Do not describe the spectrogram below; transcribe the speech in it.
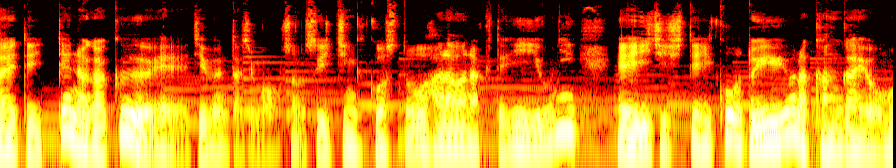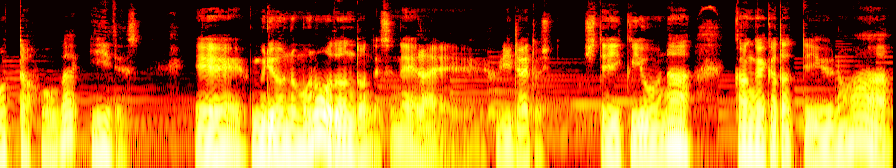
えていって長く、えー、自分たちもそのスイッチングコストを払わなくていいように、えー、維持していこうというような考えを持った方がいいです。えー、無料のものをどんどんですね、フリーライドしていくような考え方っていうのは、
